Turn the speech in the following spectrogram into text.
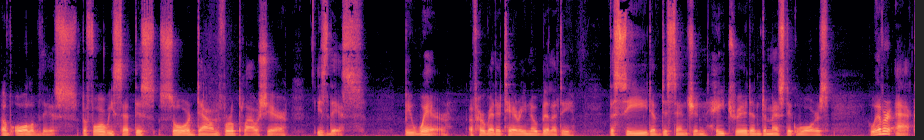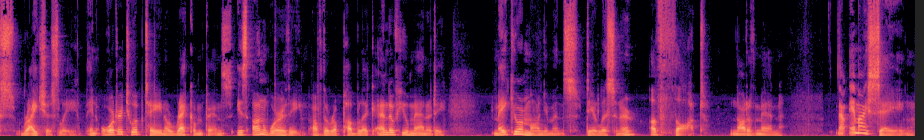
of all of this, before we set this sword down for a plowshare, is this Beware of hereditary nobility, the seed of dissension, hatred, and domestic wars. Whoever acts righteously in order to obtain a recompense is unworthy of the Republic and of humanity. Make your monuments, dear listener, of thought, not of men. Now, am I saying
